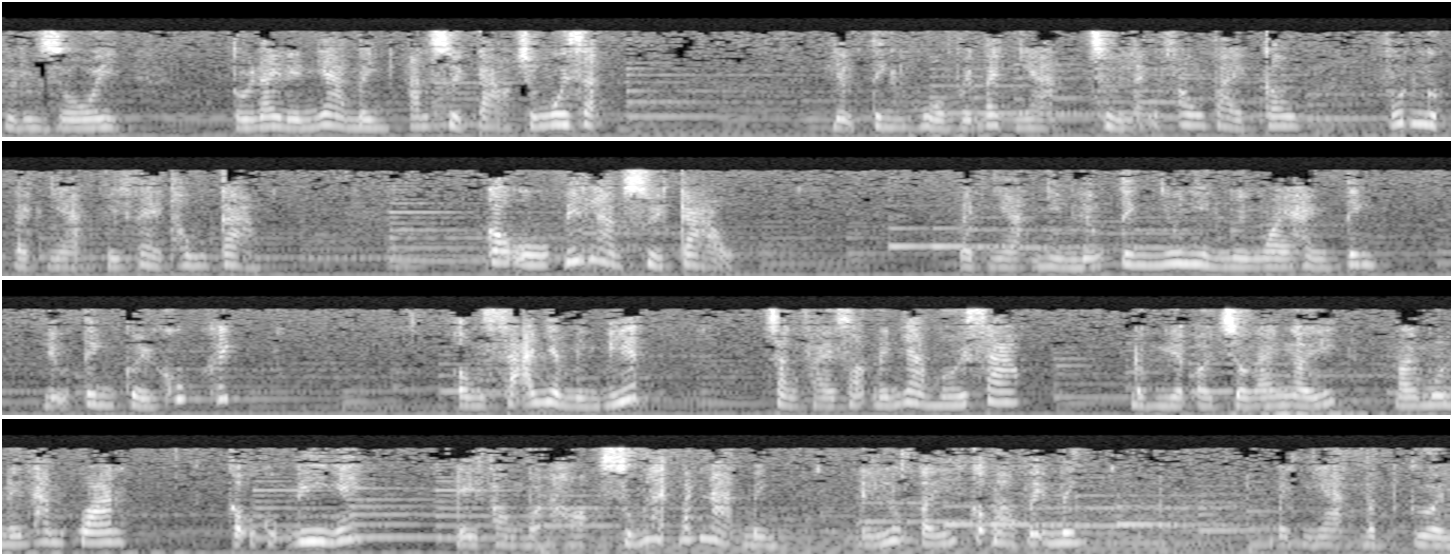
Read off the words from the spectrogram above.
Thôi được rồi, Tối nay đến nhà mình ăn sủi cảo cho nguôi giận. Liệu tình hùa với Bạch Nhạn Chửi lãnh phong vài câu Vút ngực Bạch Nhạn với vẻ thông cảm. Cậu biết làm sủi cảo? Bạch Nhạn nhìn Liễu Tinh như nhìn người ngoài hành tinh. Liễu Tinh cười khúc khích. Ông xã nhà mình biết Chẳng phải dọn đến nhà mới sao? Đồng nghiệp ở trường anh ấy Nói muốn đến tham quan. Cậu cũng đi nhé Đề phòng bọn họ súng lại bắt nạt mình. Đến lúc ấy cậu bảo vệ mình. Bạch nhạn bật cười.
